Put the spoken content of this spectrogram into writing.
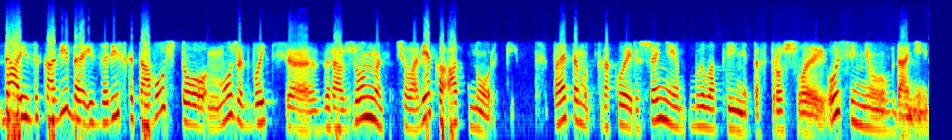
Да, из-за ковида, из-за риска того, что может быть зараженность человека от норки. Поэтому такое решение было принято в прошлой осенью в Дании.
